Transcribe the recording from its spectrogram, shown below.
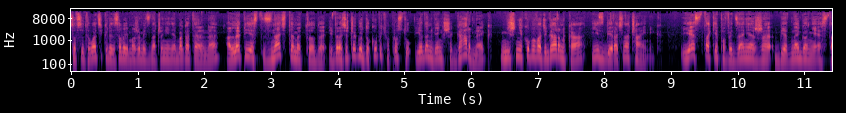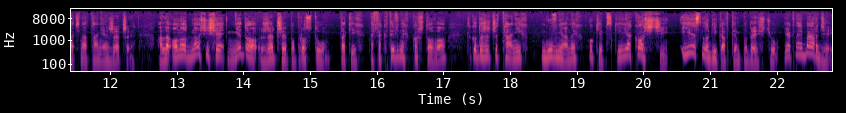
co w sytuacji kryzysowej może mieć znaczenie niebagatelne, ale lepiej jest znać tę metodę i w razie czego dokupić po prostu jeden większy garnek, niż nie kupować garnka i zbierać na czajnik. Jest takie powiedzenie, że biednego nie stać na tanie rzeczy, ale ono odnosi się nie do rzeczy po prostu takich efektywnych kosztowo, tylko do rzeczy tanich, gównianych o kiepskiej jakości. I jest logika w tym podejściu, jak najbardziej.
